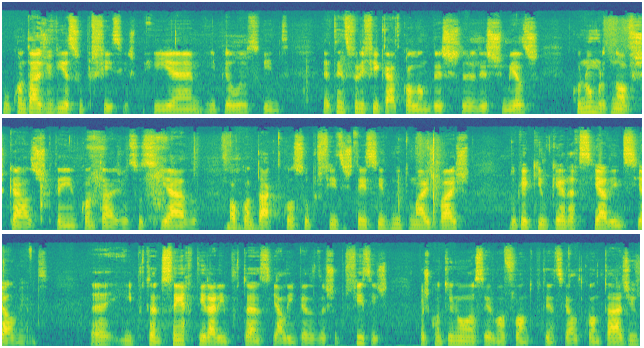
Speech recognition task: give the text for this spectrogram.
o contágio via superfícies. E, eh, e pelo seguinte, eh, tem-se verificado que ao longo destes, destes meses que o número de novos casos que têm contágio associado ao contacto com superfícies tem sido muito mais baixo do que aquilo que era receado inicialmente. Eh, e, portanto, sem retirar importância à limpeza das superfícies, pois continuam a ser uma fonte potencial de contágio,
